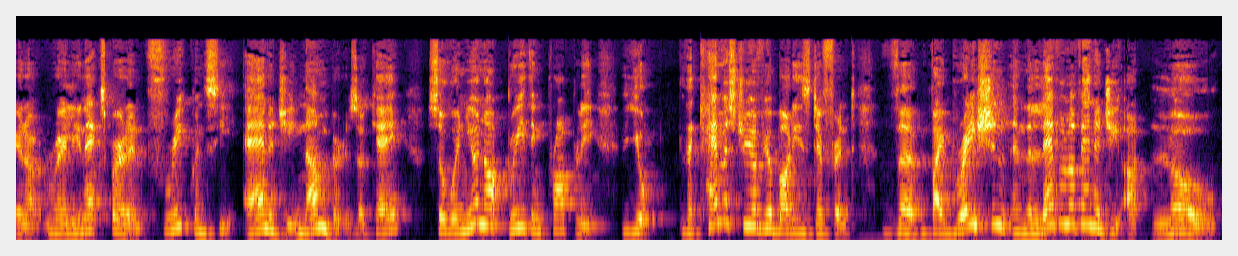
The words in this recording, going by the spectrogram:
you know, really an expert in frequency, energy, numbers. Okay. So when you're not breathing properly, your the chemistry of your body is different. The vibration and the level of energy are low.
